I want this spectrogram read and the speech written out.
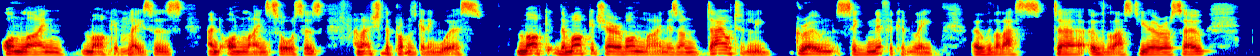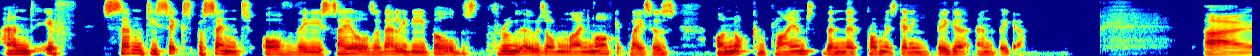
online marketplaces mm-hmm. and online sources, and actually the problem is getting worse. Market, the market share of online is undoubtedly grown significantly over the last uh, over the last year or so. And if 76% of the sales of LED bulbs through those online marketplaces are not compliant, then the problem is getting bigger and bigger. Uh,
